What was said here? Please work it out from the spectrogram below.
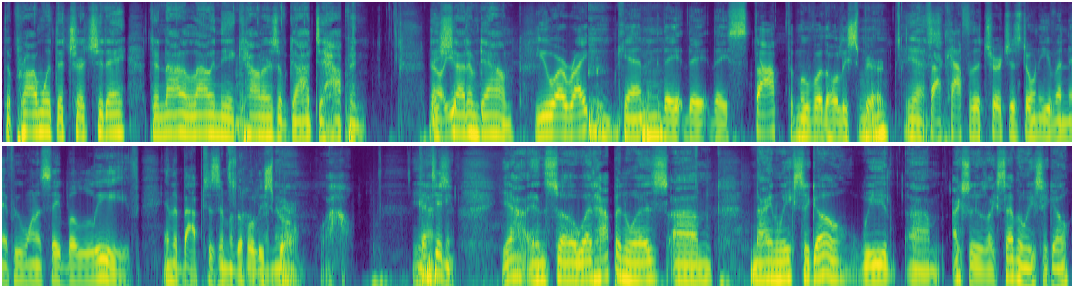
the problem with the church today, they're not allowing the encounters of God to happen. They No, you- shut him down. You are right, Ken. They, they they stop the move of the Holy Spirit. Mm-hmm. Yes. In fact, half of the churches don't even, if we want to say, believe in the baptism of the Holy I Spirit. Wow. Continue. Yeah, and so what happened was um, nine weeks ago, we um, actually it was like seven weeks ago,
